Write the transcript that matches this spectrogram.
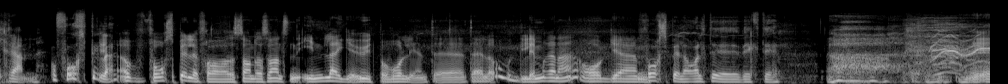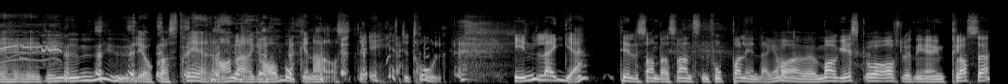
krem. Og forspillet. Forspillet fra Sander Svendsen, innlegget ut på volleyen til Taylor, glimrende. Og eh, Forspill er alltid viktig. det, er, det er umulig å kastrere han der gravbukken her, altså. Det er helt utrolig. Innlegget til Sander Svendsen, fotballinnlegget, var magisk, og avslutningen klasse.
